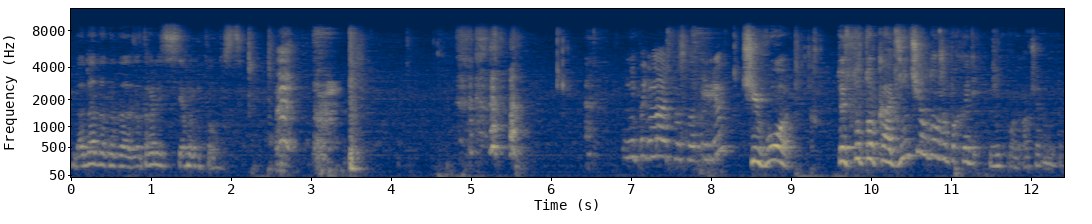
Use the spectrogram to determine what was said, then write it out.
Да-да-да-да-да, затроллить систему не полностью. Не понимаю смысла этой игры. Чего? То есть тут только один чел должен проходить? Не понял, а что там так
